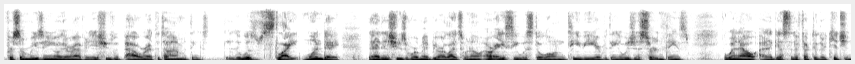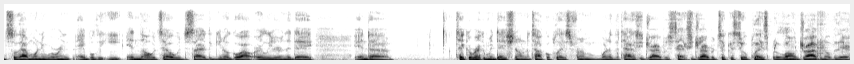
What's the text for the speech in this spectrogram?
for some reason you know they were having issues with power at the time I think it was slight. One day had issues where maybe our lights went out, our AC was still on TV, everything. It was just certain things went out, and I guess it affected their kitchen. So that morning we weren't able to eat in the hotel. We decided to you know go out earlier in the day and uh, take a recommendation on a taco place from one of the taxi drivers. Taxi driver took us to a place, but along driving over there,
